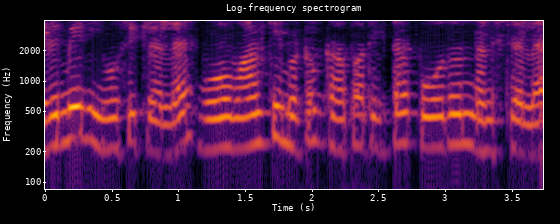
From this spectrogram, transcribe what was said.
எதுவுமே நீ யோசிக்கல உன் வாழ்க்கையை மட்டும் காப்பாத்திக்கிட்டா போதும்னு நினைச்சிட்டல?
